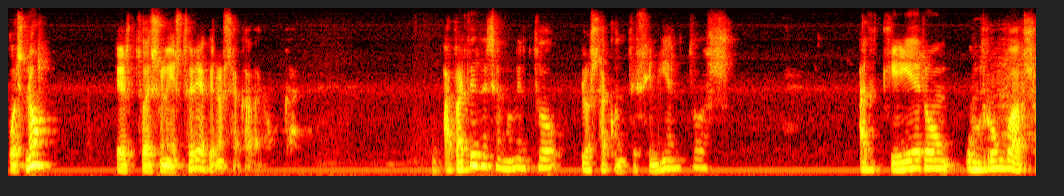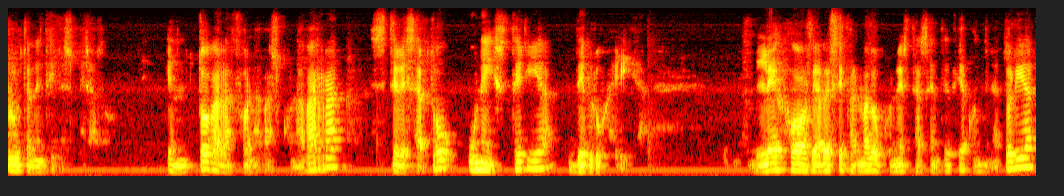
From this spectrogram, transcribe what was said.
Pues no. Esto es una historia que no se acaba nunca. A partir de ese momento, los acontecimientos adquirieron un rumbo absolutamente inesperado en toda la zona vasco-navarra se desató una histeria de brujería. Lejos de haberse calmado con esta sentencia condenatoria,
